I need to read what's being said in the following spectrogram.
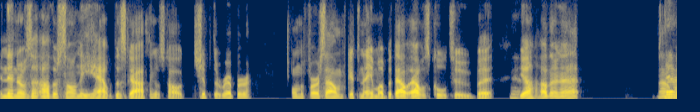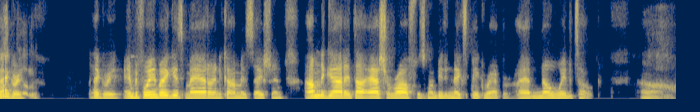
And then there was another song that he had with this guy. I think it was called Chip tha Ripper on the first album. Get the name of, but that that was cool too. But yeah, yeah other than that, no, yeah, I agree. I agree. And before anybody gets mad or in the comment section, I'm the guy that thought Asher Roth was going to be the next big rapper. I have no way to talk. Um, oh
